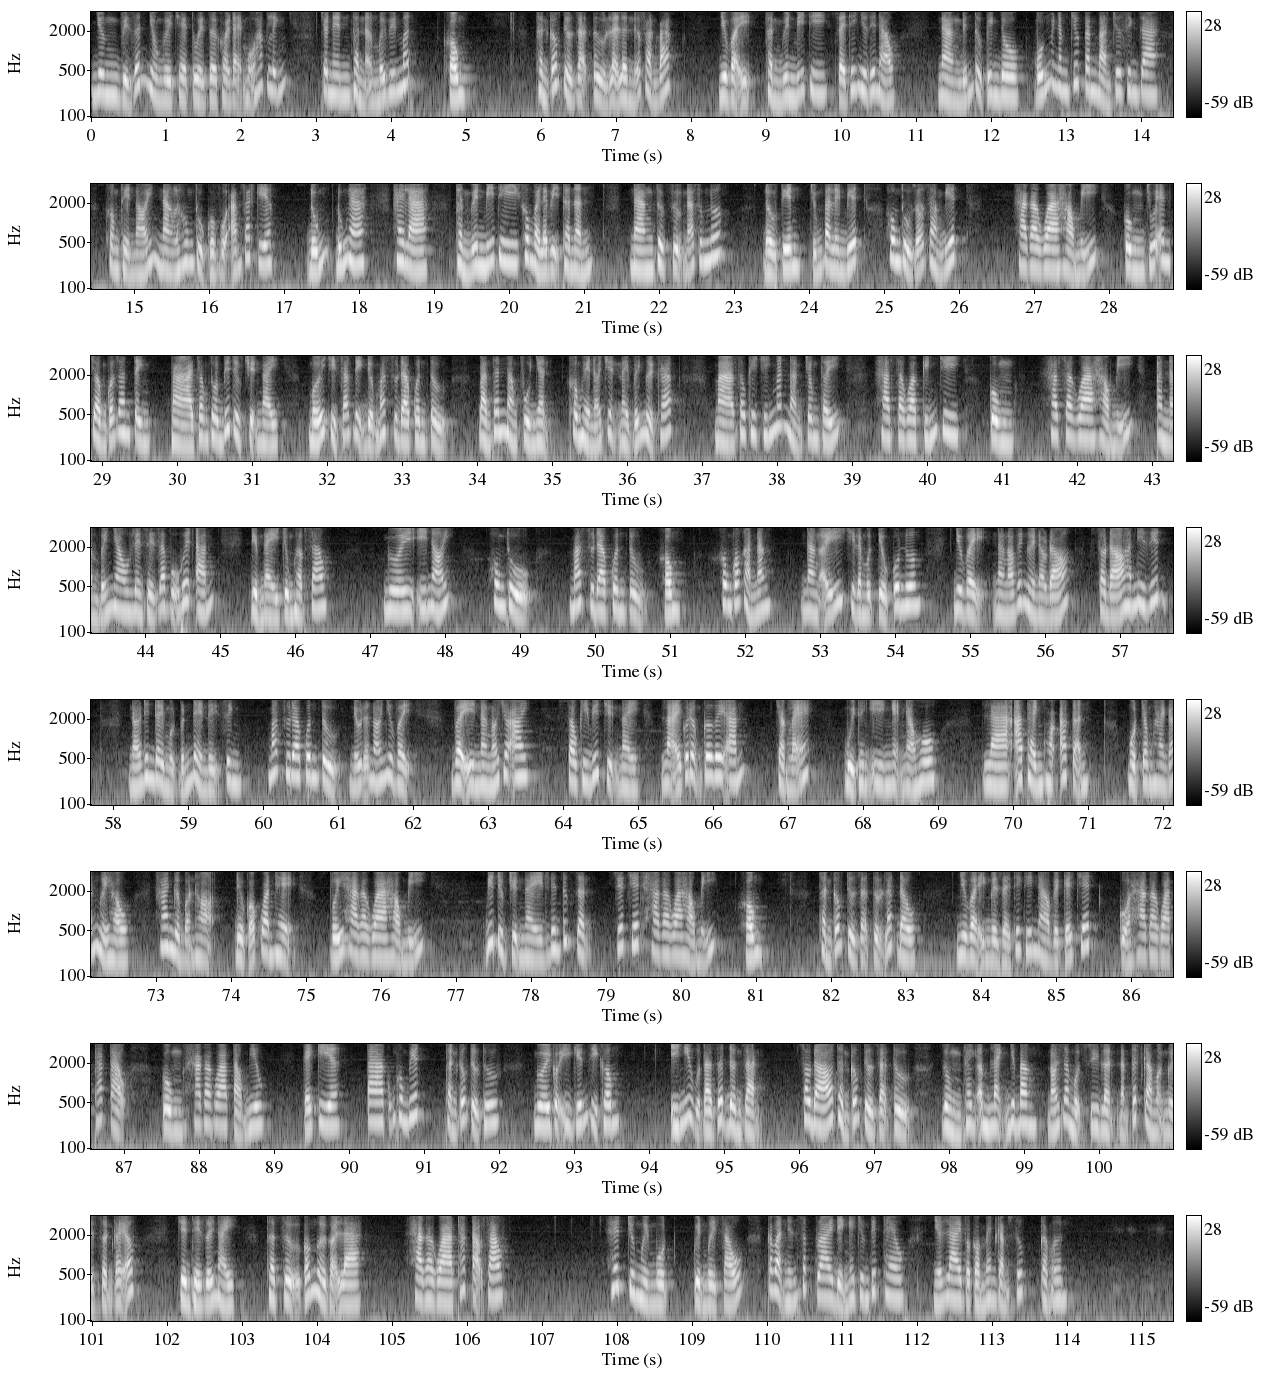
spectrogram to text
Nhưng vì rất nhiều người trẻ tuổi rời khỏi đại mộ hắc lĩnh, cho cho nên thần ẩn mới biến mất. Không. Thần cốc tiểu dạ tử lại lần nữa phản bác. Như vậy, thần Nguyên Mỹ Thi giải thích như thế nào? Nàng đến từ kinh đô, 40 năm trước căn bản chưa sinh ra, không thể nói nàng là hung thủ của vụ ám sát kia. Đúng, đúng nga. Hay là thần Nguyên Mỹ Thi không phải là bị thần ẩn? Nàng thực sự ngã xuống nước. Đầu tiên, chúng ta nên biết, hung thủ rõ ràng biết Hagawa Hảo Mỹ cùng chú em chồng có gian tình, mà trong thôn biết được chuyện này mới chỉ xác định được Matsuda quân tử. Bản thân nàng phủ nhận, không hề nói chuyện này với người khác, mà sau khi chính mắt nàng trông thấy Hasawa Kính Chi cùng Hasawa Hảo Mỹ ăn nằm với nhau lên xảy ra vụ huyết án. Điểm này trùng hợp sao? Người ý nói, hung thủ Matsuda quân tử không, không có khả năng. Nàng ấy chỉ là một tiểu cô nương, như vậy nàng nói với người nào đó, sau đó hắn đi giết. Nói đến đây một vấn đề nảy sinh, Matsuda quân tử nếu đã nói như vậy, vậy nàng nói cho ai? Sau khi biết chuyện này lại có động cơ gây án, chẳng lẽ Bùi Thanh Y nghẹn ngào hô là A Thành hoặc A Cận, một trong hai gã người hầu, hai người bọn họ đều có quan hệ với Hagawa Hảo Mỹ. Biết được chuyện này lên tức giận, giết chết Hagawa Hảo Mỹ. Không. Thần cốc tiểu dạ tử lắc đầu. Như vậy người giải thích thế nào về cái chết của Hagawa Thác Tạo cùng Hagawa Tảo Miêu? Cái kia ta cũng không biết. Thần cốc tiểu thư, người có ý kiến gì không? Ý nghĩa của ta rất đơn giản. Sau đó thần cốc tiểu dạ tử dùng thanh âm lạnh như băng nói ra một suy luận làm tất cả mọi người sợn gai ốc. Trên thế giới này, thật sự có người gọi là Hagawa Thác Tạo sao? Hết chương 11, quyển 16. Các bạn nhấn subscribe để nghe chương tiếp theo. Nhớ like và comment cảm xúc. Cảm ơn.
